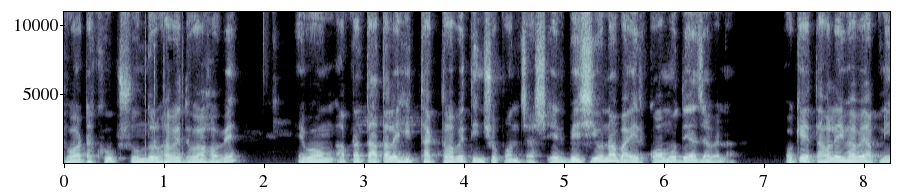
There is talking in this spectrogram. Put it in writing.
ধোয়াটা খুব সুন্দরভাবে ধোয়া হবে এবং আপনার তাতালে হিট থাকতে হবে তিনশো পঞ্চাশ। এর বেশিও না বা এর কমও দেয়া যাবে না। ওকে? তাহলে এইভাবে আপনি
